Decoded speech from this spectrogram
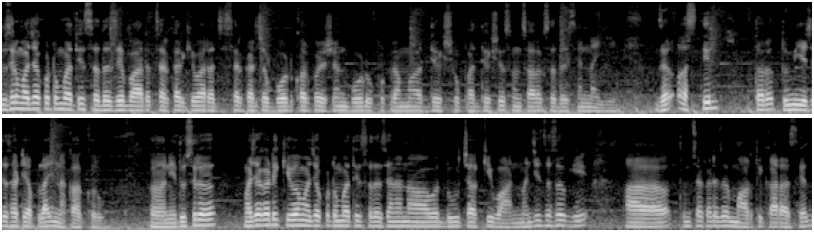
दुसरं माझ्या कुटुंबातील सदस्य भारत सरकार किंवा राज्य सरकारच्या बोर्ड कॉर्पोरेशन बोर्ड उपक्रम अध्यक्ष उपाध्यक्ष संचालक सदस्य नाही आहे जर असतील तर तुम्ही याच्यासाठी अप्लाय नका करू. आणि दुसरं माझ्याकडे किंवा माझ्या कुटुंबातील सदस्यांना नावावर दुचाकी वाहन म्हणजे जसं की तुमच्याकडे जर मारुती कार असेल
